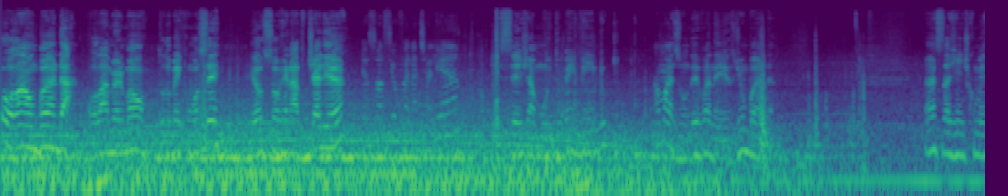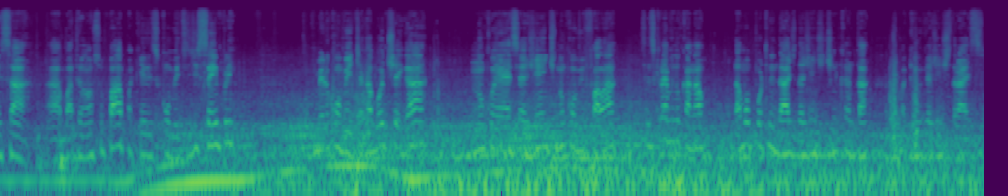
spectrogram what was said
Olá, Umbanda! Olá, meu irmão, tudo bem com você? Eu sou Renato Tchalian Eu sou a Silvana Tchalian. e seja muito bem-vindo a mais um Devaneios de Umbanda. Antes da gente começar a bater o nosso papo, aqueles convites de sempre. O primeiro convite acabou de chegar, não conhece a gente, nunca ouviu falar, se inscreve no canal, dá uma oportunidade da gente te encantar com aquilo que a gente traz.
